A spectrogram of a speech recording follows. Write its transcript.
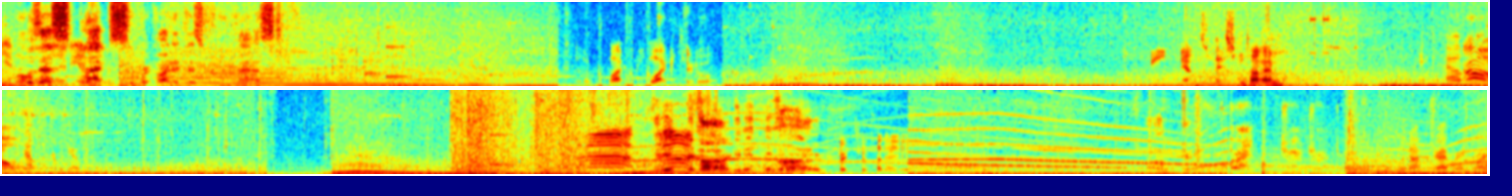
Yeah. What was that Maybe I'm- black supercar that just flew past? Black, black two door. Man, space and time. Oh. Oh! Nope, there we go. Ah! Get in the car! Get in the car! Back to 1080. Okay. Alright, to drive very far.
